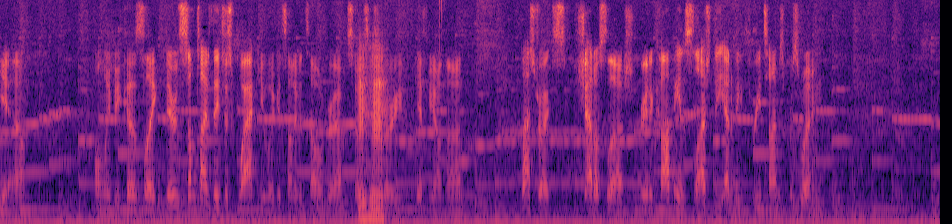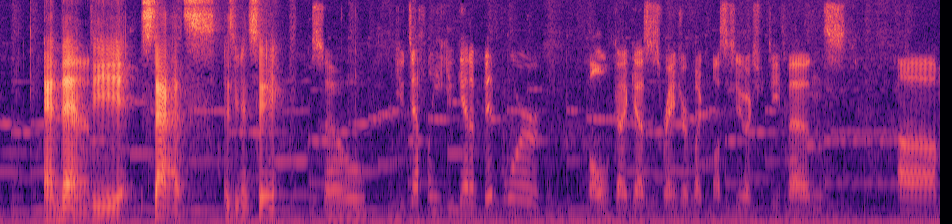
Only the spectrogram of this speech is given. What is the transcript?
Yeah. Only because, like, there's sometimes they just whack you like it's not even telegraphed, so it's Mhm. just very iffy on that. Class strikes. Shadow slash. Create a copy and slash the enemy three times per swing. And then the stats, as you can see, So you definitely you get a bit more bulk, I guess, as Ranger, like plus two extra defense. Um,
